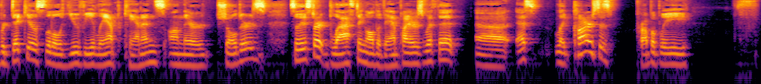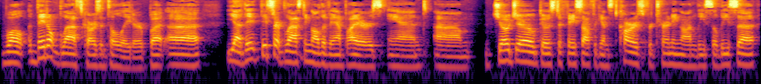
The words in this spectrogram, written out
ridiculous little UV lamp cannons on their shoulders. So they start blasting all the vampires with it. Uh, as like Kars is probably well, they don't blast Kars until later, but uh, yeah, they, they start blasting all the vampires, and um, Jojo goes to face off against Kars for turning on Lisa Lisa.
